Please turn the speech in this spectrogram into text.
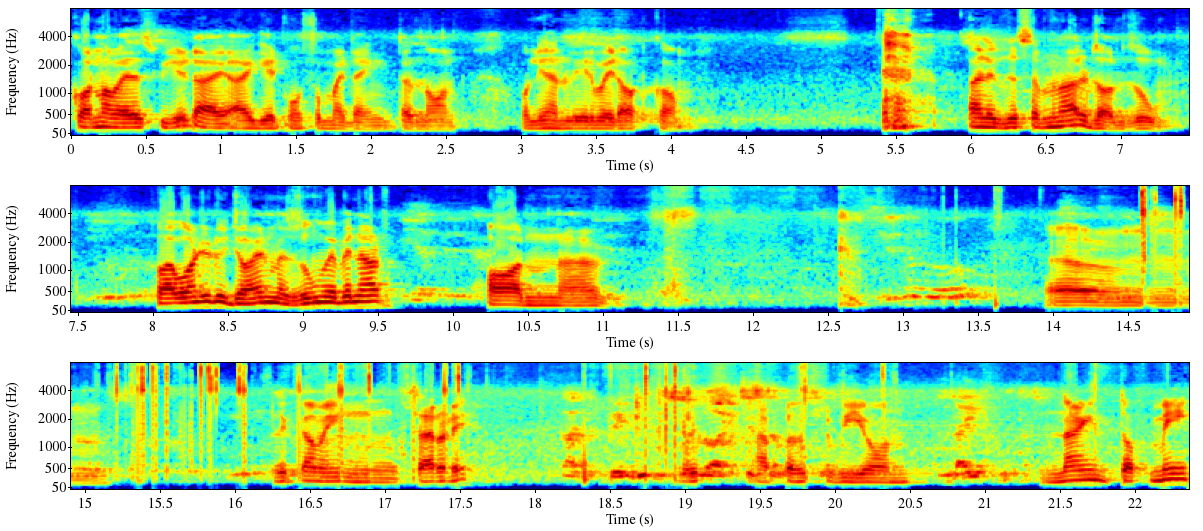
coronavirus period, I, I get most of my time done on only on whereby.com. and if the seminar is on Zoom. So I want you to join my Zoom webinar on uh, um, the coming Saturday, which happens to be on 9th of May.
